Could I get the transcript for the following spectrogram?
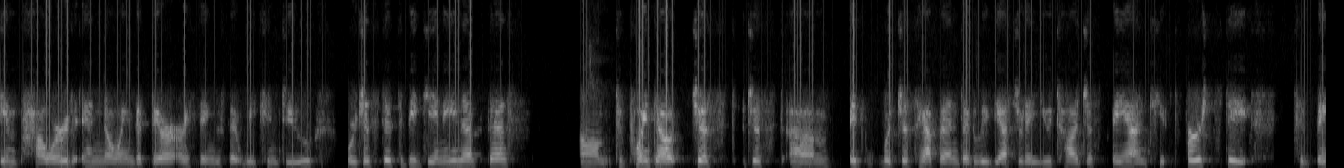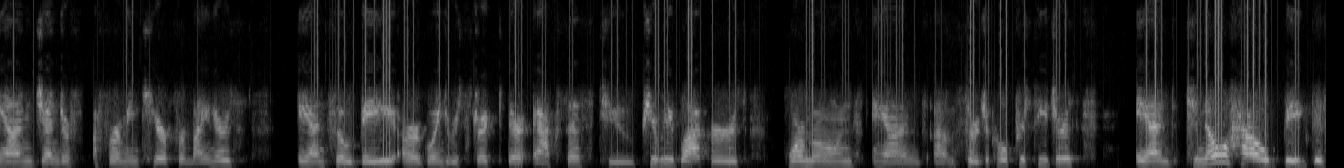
empowered and knowing that there are things that we can do. We're just at the beginning of this. Um, to point out just just um, it, what just happened i believe yesterday utah just banned first state to ban gender affirming care for minors and so they are going to restrict their access to puberty blockers hormones and um, surgical procedures. And to know how big this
